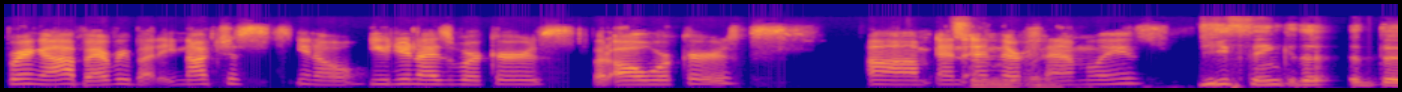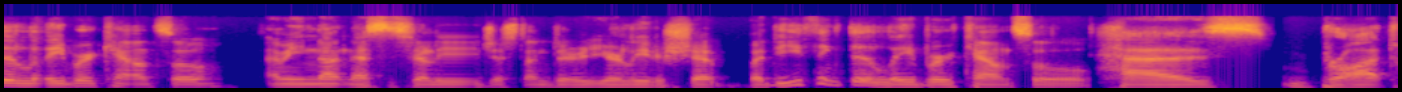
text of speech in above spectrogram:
bring up everybody, not just, you know, unionized workers, but all workers um, and, and their families. Do you think that the Labor Council, I mean, not necessarily just under your leadership, but do you think the Labor Council has brought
